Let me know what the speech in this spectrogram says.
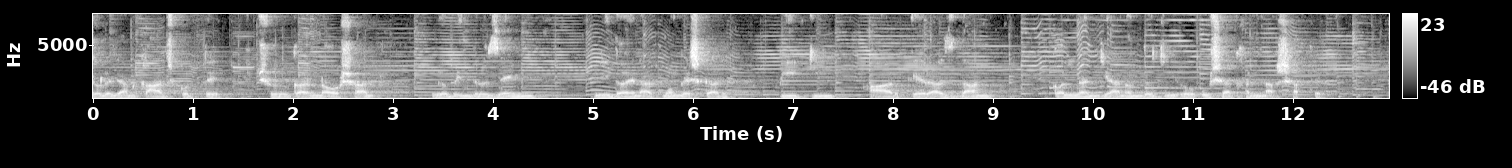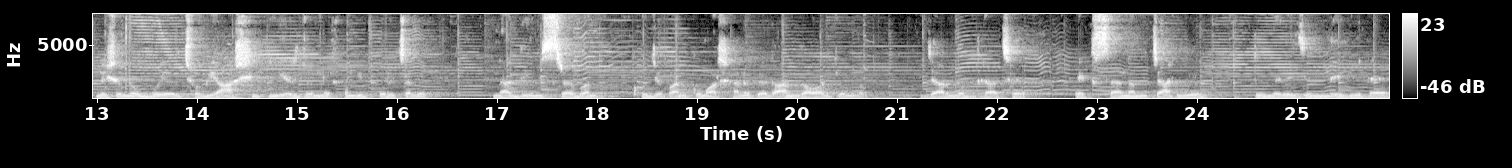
চলে যান কাজ করতে সুরকার Naushad, Rabindra Jain Hridaynath Mangeshkar PT R K Rajdan, Kalyanji Anandji ও উষা খান্নার সাথে। উনিশশো নব্বইয়ের ছবি আশিকি এর জন্য সংগীত পরিচালক নাদিম শ্রবণ খুঁজে পান কুমার শানুকে গান গাওয়ার জন্য, যার মধ্যে আছে, এক সনম চাহিয়ে তু মেরি জিন্দেগি হ্যায়।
